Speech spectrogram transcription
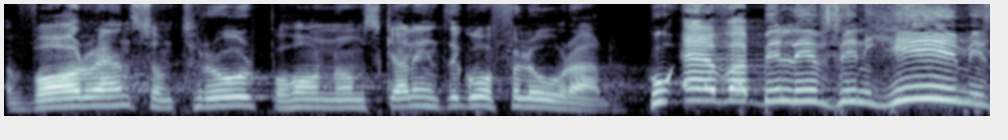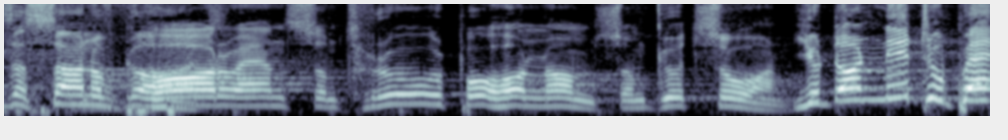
Var och en som tror på honom skall inte gå förlorad. Whoever believes in him is a son of Var God. och en som tror på honom som Guds son. You don't need to pay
